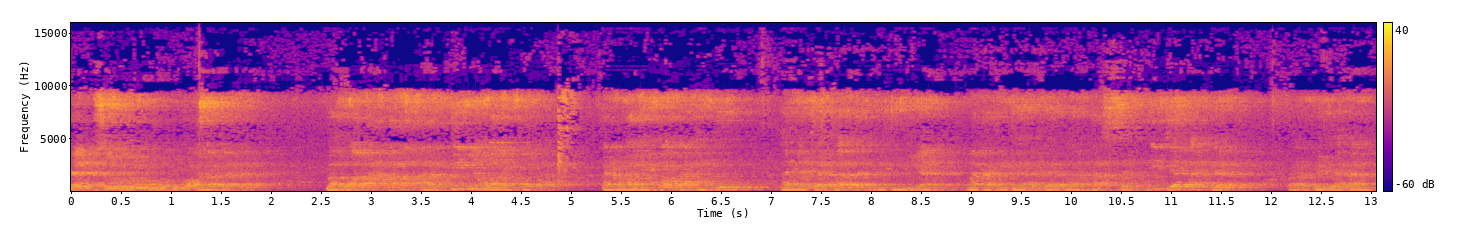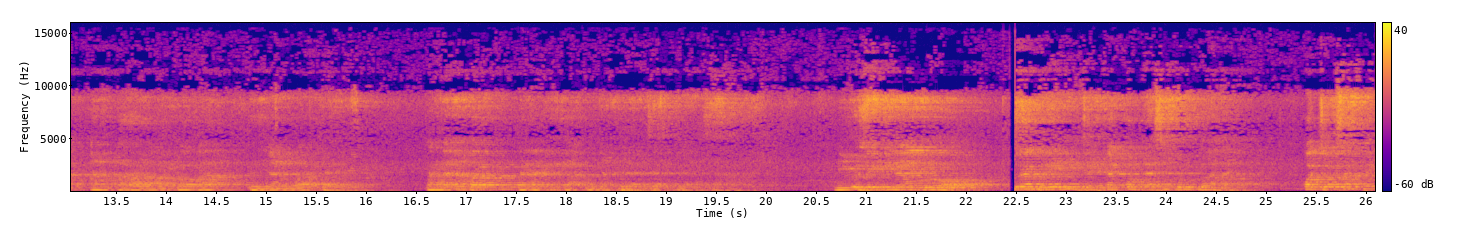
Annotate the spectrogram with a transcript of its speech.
dan seluruh kota bahwa antara artinya wali kota karena wali kota itu hanya jabatan di dunia maka tidak ada batas dan tidak ada perbedaan antara wali kota dengan warganya. Karena apa? karena kita punya derajat yang sama. Niku sing kula Surabaya ini dijadikan fondasi perubahan. Pojok sampai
